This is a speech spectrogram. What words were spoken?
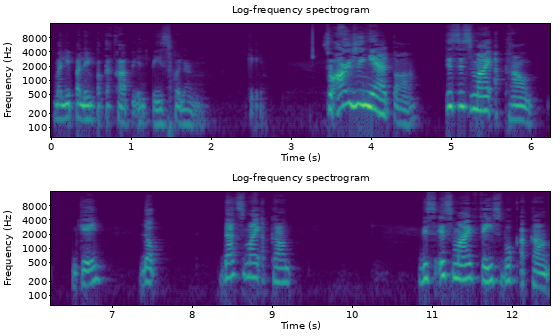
Mali pala yung pagka-copy and paste ko ng, okay. So, RJ Nieto, this is my account. Okay? Look, that's my account This is my Facebook account.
